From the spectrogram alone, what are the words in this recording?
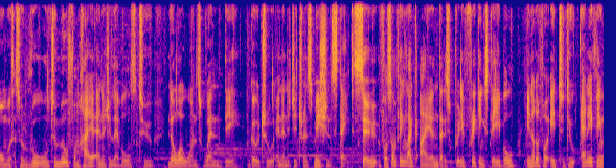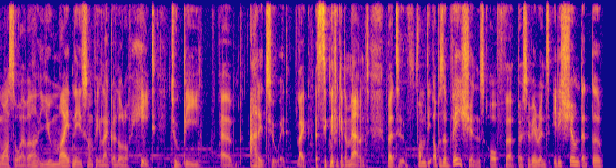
almost as a rule to move from higher energy levels to lower ones when they go through an energy transmission state. So for something like iron that is pretty freaking stable, in order for it to do anything whatsoever, you might need something like a lot of heat to be uh, added to it, like a significant amount. But from the observations of uh, Perseverance, it is shown that the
